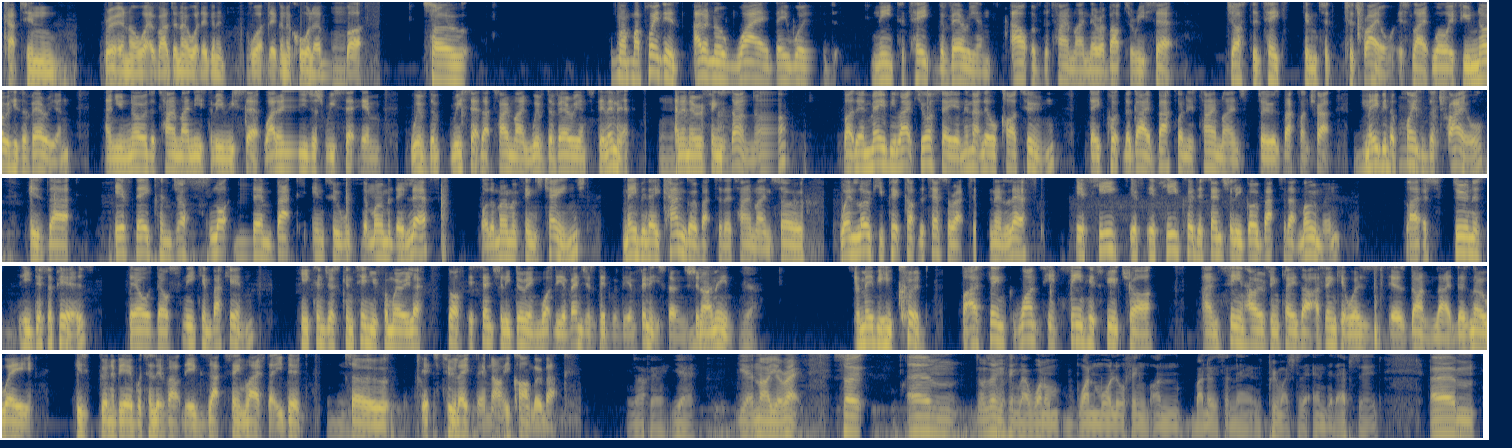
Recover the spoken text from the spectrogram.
Captain Britain or whatever. I don't know what they're gonna what they're gonna call her, mm. but so my, my point is, I don't know why they would need to take the variant out of the timeline they're about to reset just to take him to, to trial. It's like, well, if you know he's a variant and you know the timeline needs to be reset, why don't you just reset him with the reset that timeline with the variant still in it, mm-hmm. and then everything's done? No? But then maybe, like you're saying, in that little cartoon, they put the guy back on his timeline so he was back on track. Maybe the mm. point of the trial is that if they can just slot them back into the moment they left or the moment things changed, maybe they can go back to their timeline. So when Loki picked up the Tesseract and then left, if he if if he could essentially go back to that moment, like as soon as he disappears, they'll they'll sneak him back in. He can just continue from where he left off, essentially doing what the Avengers did with the Infinity Stones. You know what I mean? Yeah. So maybe he could, but I think once he'd seen his future and seen how everything plays out, I think it was it was done. Like, there's no way he's going to be able to live out the exact same life that he did. Mm-hmm. So it's too late for him now. He can't go back. Okay. Yeah. Yeah. No, you're right. So, um, there was only a thing like one on one more little thing on my notes, and then pretty much to the end of the episode. Um.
